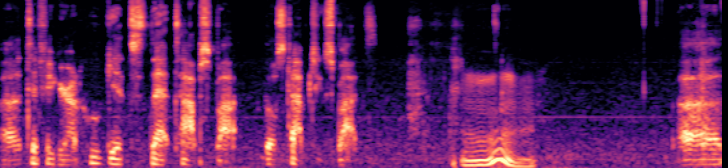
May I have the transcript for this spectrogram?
uh, to figure out who gets that top spot, those top two spots. Uh,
